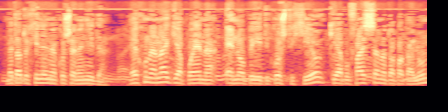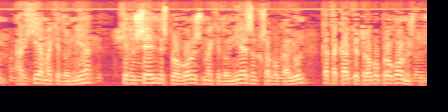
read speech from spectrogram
μετά το 1990. Έχουν ανάγκη από ένα ενοποιητικό στοιχείο και αποφάσισαν να το αποκαλούν Αρχαία Μακεδονία και τους Έλληνες προγόνους της Μακεδονίας να τους αποκαλούν κατά κάποιο τρόπο προγόνους τους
